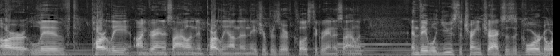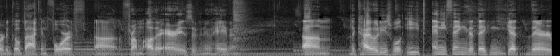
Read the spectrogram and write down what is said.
are lived partly on Grannis Island and partly on the nature preserve close to Grannis Island. And they will use the train tracks as a corridor to go back and forth uh, from other areas of New Haven. Um, the coyotes will eat anything that they can get their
